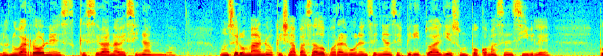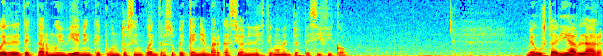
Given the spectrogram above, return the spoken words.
los nubarrones que se van avecinando. Un ser humano que ya ha pasado por alguna enseñanza espiritual y es un poco más sensible, puede detectar muy bien en qué punto se encuentra su pequeña embarcación en este momento específico. Me gustaría hablar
